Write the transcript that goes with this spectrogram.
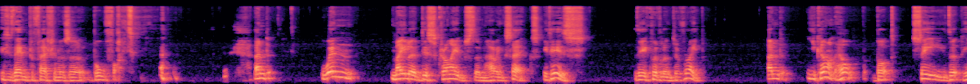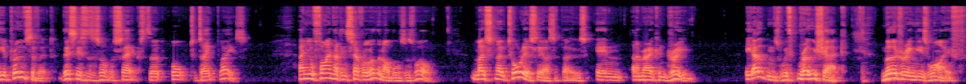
his then profession as a bullfighter. and when Mailer describes them having sex, it is the equivalent of rape. And you can't help but see that he approves of it. This is the sort of sex that ought to take place. And you'll find that in several other novels as well. Most notoriously, I suppose, in An American Dream. It opens with Rojack murdering his wife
